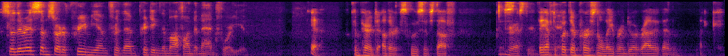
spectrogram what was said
So there is some sort of premium for them printing them off on demand for you. Yeah, compared to other exclusive stuff. Interesting. They have to put their personal labor into it rather than like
